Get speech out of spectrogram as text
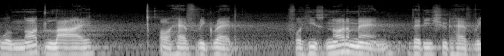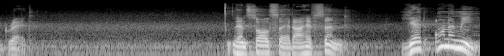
will not lie or have regret, for he's not a man that he should have regret. Then Saul said, I have sinned. Yet honor me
